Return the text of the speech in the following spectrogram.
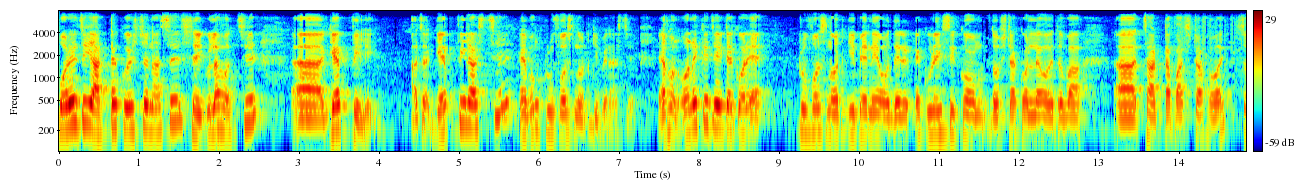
পরে যে আটটা কোয়েশ্চন আছে, সেইগুলা হচ্ছে গ্যাপ ফিলিং আচ্ছা গ্যাপ ফিল আসছে এবং ট্রু ফলস নট গিভেন আসছে। এখন অনেকে যেটা করে ট্রু ফলস নট গিভেনে ওদের অ্যাকুরেসি কম, দশটা করলে হয়তো বা চারটা, পাঁচটা হয়। সো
